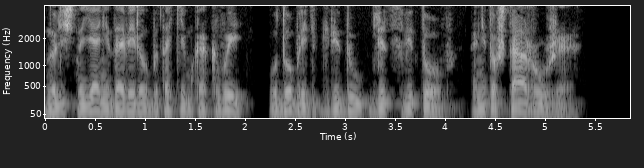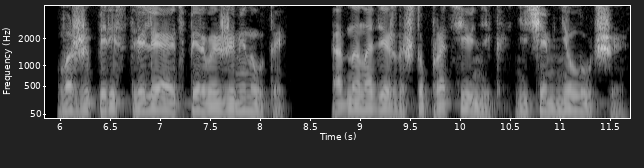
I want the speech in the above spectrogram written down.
но лично я не доверил бы таким, как вы, удобрить гряду для цветов, а не то что оружие. Вас же перестреляют в первые же минуты. Одна надежда, что противник ничем не лучше.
